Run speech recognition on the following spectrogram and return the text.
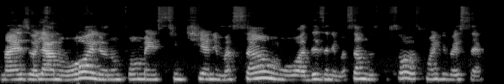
mais olhar no olho, eu não vou mais sentir a animação ou a desanimação das pessoas, como é que vai ser?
